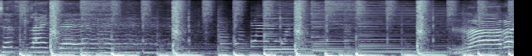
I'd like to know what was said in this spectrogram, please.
just like that. Not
